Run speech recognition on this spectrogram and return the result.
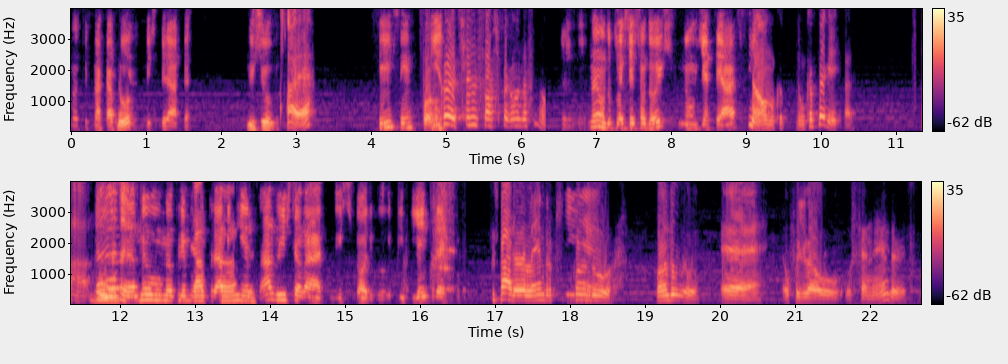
No- Tipo na capinha dos pirata do jogo. Ah, é? Sim, sim. Pô, tinha. nunca tive sorte de pegar uma dessa, não. Não, do PlayStation 2, no GTA, sim. Não, nunca, nunca peguei, cara. Ah, do- Cara, meu, meu primo comprava e Thunder. tinha a lista lá códigos, que já impresso. Cara, eu lembro que E, quando. Quando é, eu fui jogar o, o San Andreas,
